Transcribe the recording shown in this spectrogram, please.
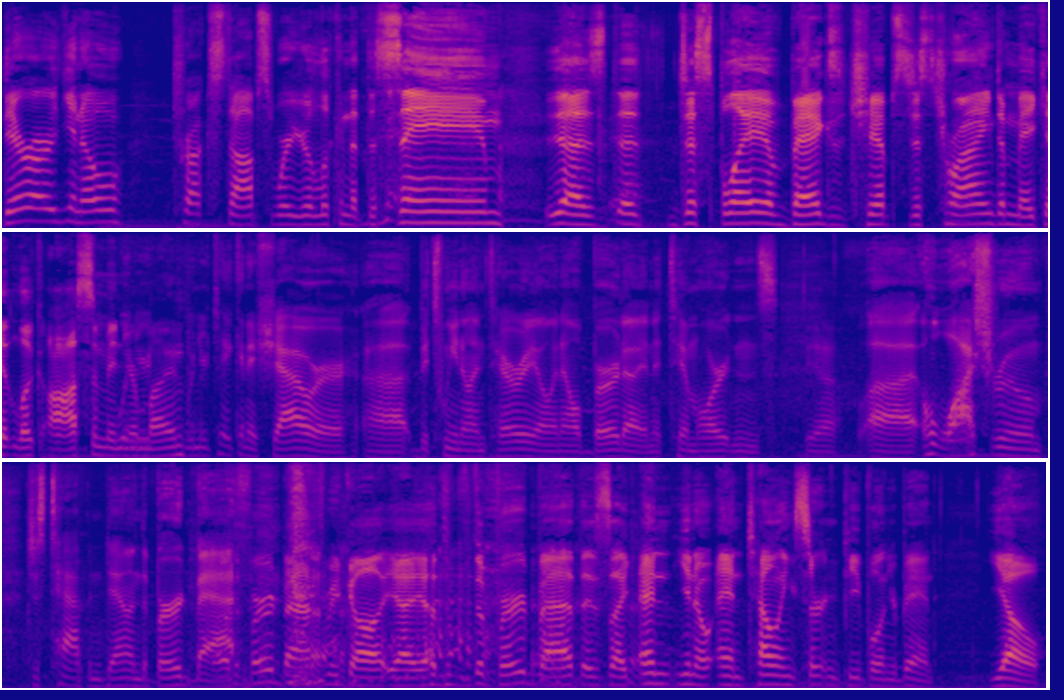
there are you know truck stops where you're looking at the same yes, the display of bags of chips, just trying to make it look awesome in when your mind. When you're taking a shower uh, between Ontario and Alberta in a Tim Hortons, yeah. uh, a washroom, just tapping down the bird bath. Oh, the bird bath we call it. Yeah, yeah. The, the bird bath is like, and you know, and telling certain people in your band, "Yo,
